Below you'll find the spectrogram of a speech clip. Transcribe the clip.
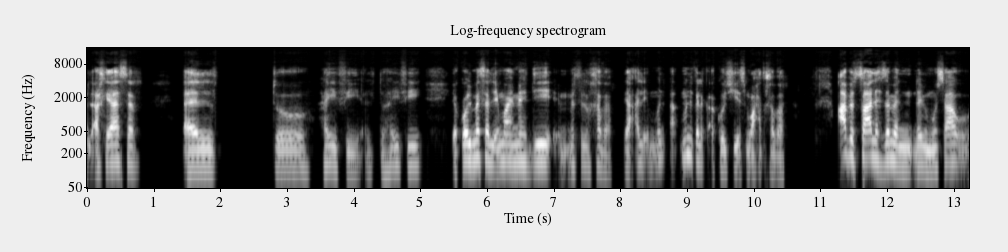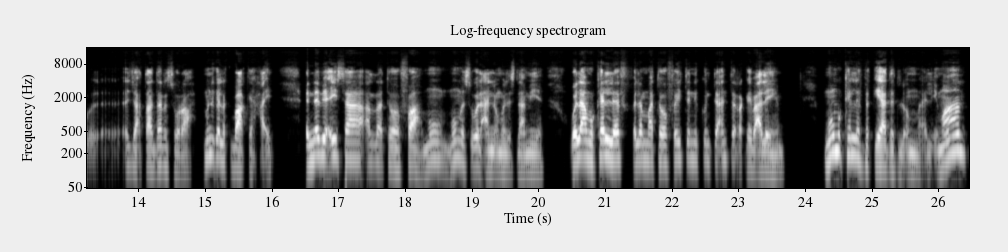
الأخ ياسر التهيفي التهيفي يقول مثل الإمام المهدي مثل الخضر. يا علي من قال لك أكو شيء اسمه واحد خضر؟ عبد صالح زمن نبي موسى واجى أعطاه درس وراح. من قال لك باقي حي؟ النبي عيسى الله توفاه مو مو مسؤول عن الأمة الإسلامية ولا مكلف فلما توفيتني كنت أنت الرقيب عليهم. مو مكلف بقيادة الأمة. الإمام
